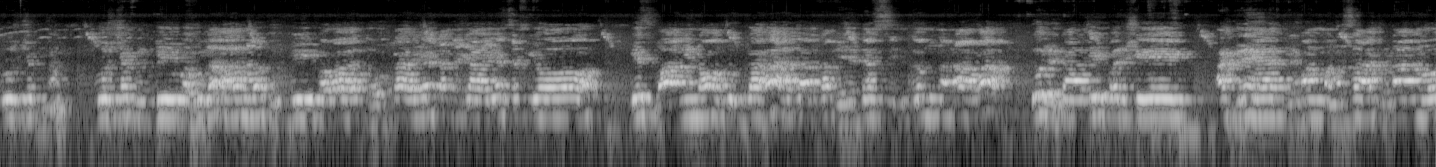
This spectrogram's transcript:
तुष्यं तुष्यबुद्धि बहुला न बुद्धि भव लोकाय तनयाय सव्यो विश्वानिनो दुर्गः जातवेदः सिन्धुं ननाव दुर्गादिपर्षि अग्ने त्रिमं मनसा गृणानो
